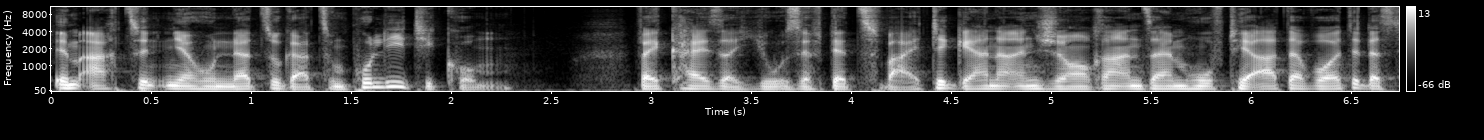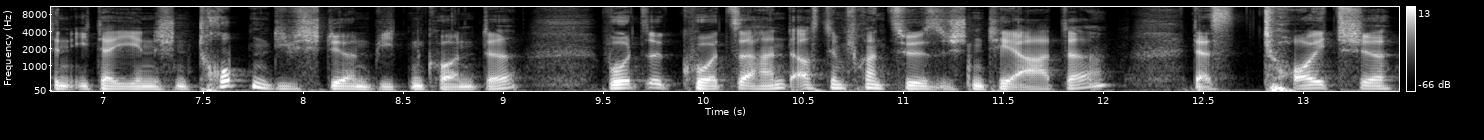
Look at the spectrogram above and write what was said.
im 18. Jahrhundert sogar zum Politikum. Weil Kaiser Josef II. gerne ein Genre an seinem Hoftheater wollte, das den italienischen Truppen die Stirn bieten konnte, wurde kurzerhand aus dem französischen Theater das deutsche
